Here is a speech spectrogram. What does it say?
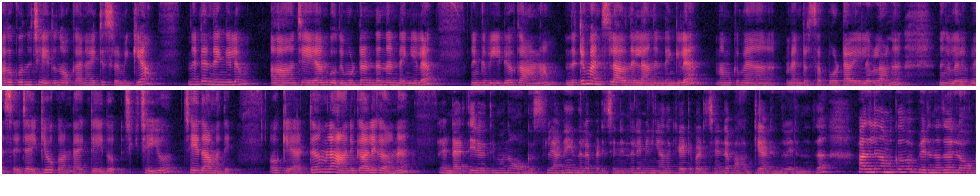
അതൊക്കെ ഒന്ന് ചെയ്ത് നോക്കാനായിട്ട് ശ്രമിക്കുക. എന്നിട്ട് എന്തെങ്കിലും ചെയ്യാൻ ബുദ്ധിമുട്ടുണ്ടെന്നുണ്ടെങ്കിൽ നിങ്ങൾക്ക് വീഡിയോ കാണാം. എന്നിട്ട് മനസ്സിലാവുന്നില്ല എന്നുണ്ടെങ്കിൽ നമുക്ക് മെന്റർ സപ്പോർട്ട് അവൈലബിൾ ആണ്. നിങ്ങൾ മെസ്സേജ് അയക്കുകയോ കോൺടാക്റ്റ് ചെയ്തോ ചെയ്യുകയോ ചെയ്താൽ മതി. ഓക്കെ അടുത്ത നമ്മൾ ആനുകാലികമാണ് രണ്ടായിരത്തി ഇരുപത്തി മൂന്ന് ഓഗസ്റ്റിലാണ് ഇന്നലെ പഠിച്ചത്. ഇന്നലെ മിനിങ്ങാന്നൊക്കെ ആയിട്ട് പഠിച്ചതിന്റെ ബാക്കിയാണ് ഇന്ന് വരുന്നത്. അപ്പോൾ അതിൽ നമുക്ക് വരുന്നത് ലോക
